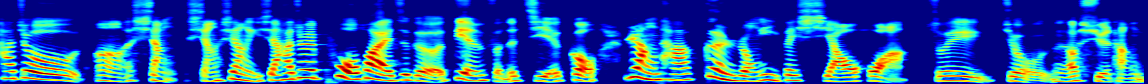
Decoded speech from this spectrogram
它就呃想想象一下，它就会破坏这个淀粉的结构，让它更容易被消化。所以就然后血糖。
